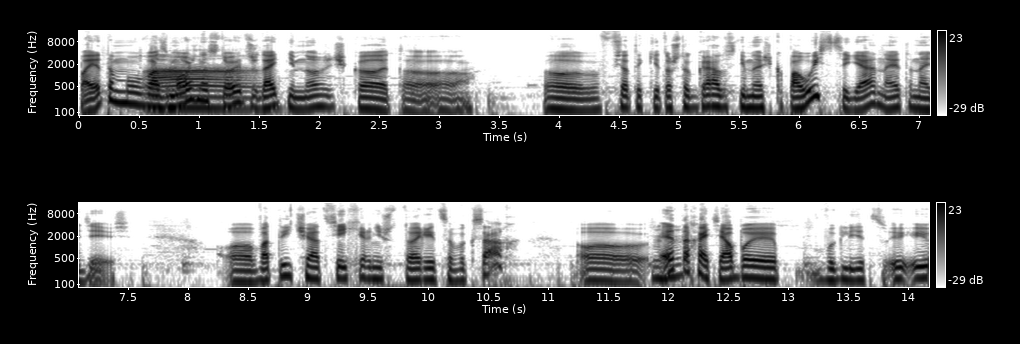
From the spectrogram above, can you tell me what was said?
Поэтому, возможно, А-а-а. стоит ждать немножечко это э, все-таки то, что градус немножечко повысится, я на это надеюсь. Э, в отличие от всей херни, что творится в иксах, э, mm-hmm. это хотя бы выглядит и, и,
